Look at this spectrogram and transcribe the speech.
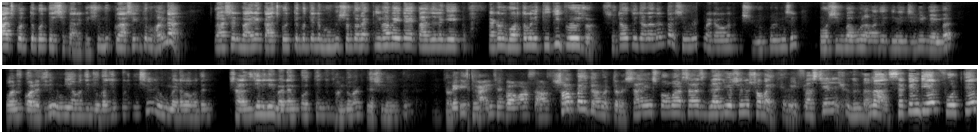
কাজ করতে করতে শেখার আর কি শুধু ক্লাসেই তো হয় না ক্লাসের বাইরে কাজ করতে করতে এটা ভবিষ্যতে ওরা কীভাবে এটা কাজে লাগে এখন বর্তমানে কি কি প্রয়োজন সেটাও তো জানা দরকার। সেগুলো ম্যাডাম আমাদের সুযোগ করে দিয়েছেন। কৌশিক বাবুর আমাদের যিনি যিনি মেম্বার আমাদের কলেজে উনি আমাদের যোগাযোগ করে দিয়েছেন এবং ম্যাডাম আমাদের সারা দিয়েছেন নিজের ম্যাডামকে অত্যন্ত ধন্যবাদ। প্রেসিডেন্টকে সবাইকে করতে হবে। সায়েন্স কমার্স আর্টস গ্রাজুয়েশনে সবাই। ফার্স্ট ইয়ারে শুধু না না সেকেন্ড ইয়ার ফোর্থ ইয়ার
